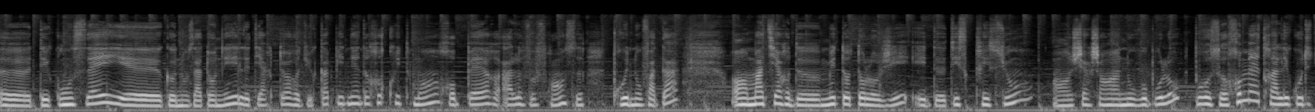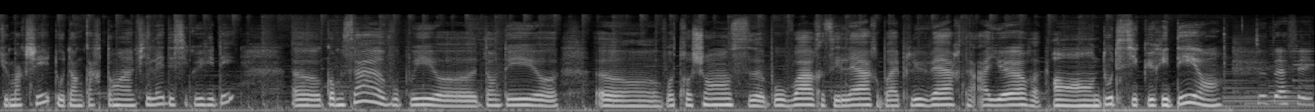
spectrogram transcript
euh, des conseils euh, que nous a donné le directeur du cabinet de recrutement Robert Alve France, Bruno Fata, en matière de méthodologie et de discrétion en cherchant un nouveau boulot pour se remettre à l'écoute du marché tout en gardant un filet de sécurité. Euh, comme ça, vous pouvez euh, tenter euh, votre chance pour voir si l'herbe est plus verte ailleurs en toute sécurité. hein. Tout à fait.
